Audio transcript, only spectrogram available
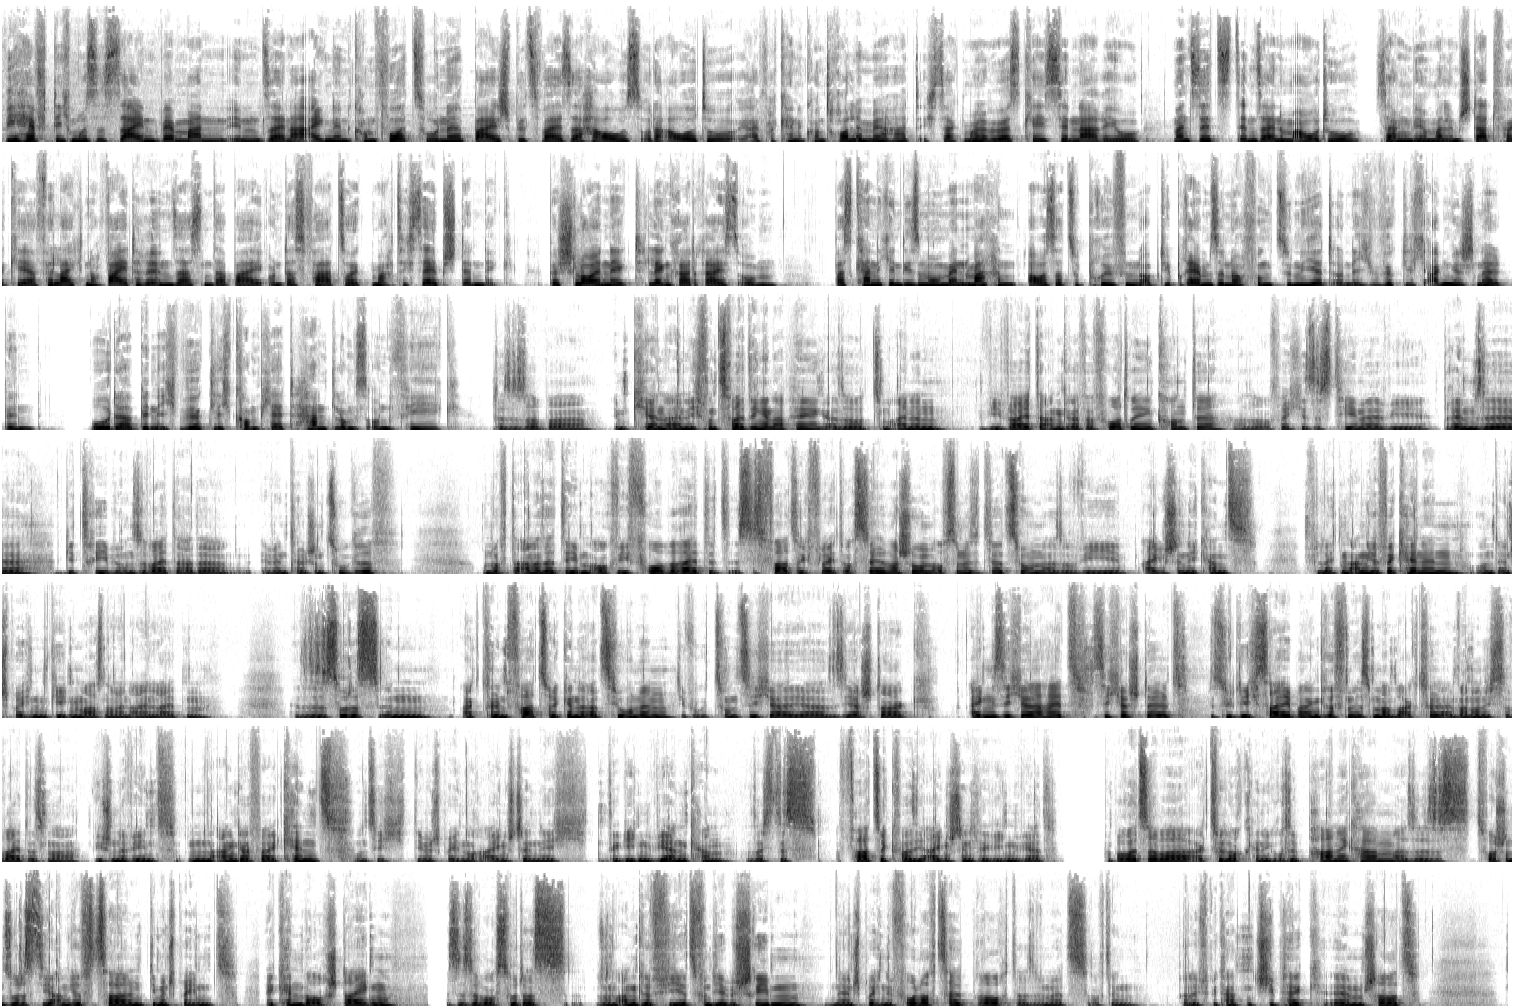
Wie heftig muss es sein, wenn man in seiner eigenen Komfortzone, beispielsweise Haus oder Auto, einfach keine Kontrolle mehr hat? Ich sag mal Worst-Case-Szenario. Man sitzt in seinem Auto, sagen wir mal im Stadtverkehr, vielleicht noch weitere Insassen dabei und das Fahrzeug macht sich selbstständig. Beschleunigt, Lenkrad reißt um. Was kann ich in diesem Moment machen, außer zu prüfen, ob die Bremse noch funktioniert und ich wirklich angeschnallt bin? Oder bin ich wirklich komplett handlungsunfähig? Das ist aber im Kern eigentlich von zwei Dingen abhängig. Also zum einen wie weit der Angreifer vordringen konnte, also auf welche Systeme wie Bremse, Getriebe und so weiter hat er eventuell schon Zugriff. Und auf der anderen Seite eben auch, wie vorbereitet ist das Fahrzeug vielleicht auch selber schon auf so eine Situation, also wie eigenständig kann es vielleicht einen Angriff erkennen und entsprechend Gegenmaßnahmen einleiten. Es ist so, dass in aktuellen Fahrzeuggenerationen die Funktionssicherheit ja sehr stark Eigensicherheit sicherstellt. Bezüglich Cyberangriffen ist man aber aktuell einfach noch nicht so weit, dass man, wie schon erwähnt, einen Angreifer erkennt und sich dementsprechend auch eigenständig dagegen wehren kann. Also dass das Fahrzeug quasi eigenständig dagegen wehrt. Man braucht jetzt aber aktuell auch keine große Panik haben. Also es ist zwar schon so, dass die Angriffszahlen dementsprechend erkennbar auch steigen. Es ist aber auch so, dass so ein Angriff wie jetzt von dir beschrieben eine entsprechende Vorlaufzeit braucht. Also wenn man jetzt auf den relativ bekannten GPEC ähm, schaut,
